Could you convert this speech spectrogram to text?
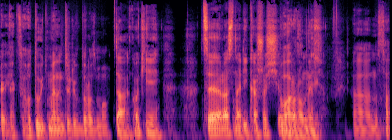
як це готують менеджерів до розмов. Так, окей. Це раз на рік. А що ще Два вони рази на роблять? Наса...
